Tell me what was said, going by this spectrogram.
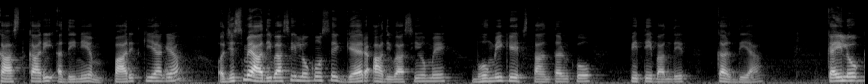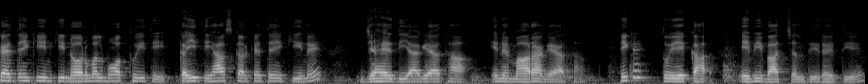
काश्तकारी अधिनियम पारित किया गया और जिसमें आदिवासी लोगों से गैर आदिवासियों में भूमि के हस्तांतरण को प्रतिबंधित कर दिया। कई लोग कहते हैं कि इनकी नॉर्मल मौत हुई थी। कई इतिहासकार कहते हैं कि इन्हें जहर दिया गया था, इन्हें मारा गया था। ठीक है? तो ये कहा, ये भी बात चलती रहती है।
